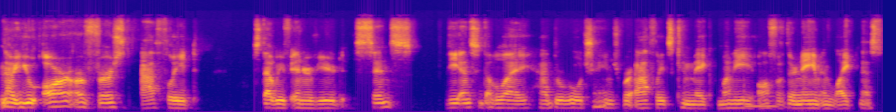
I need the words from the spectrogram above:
Now you are our first athlete that we've interviewed since the NCAA had the rule change where athletes can make money off of their name and likeness.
